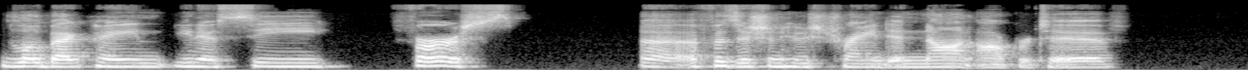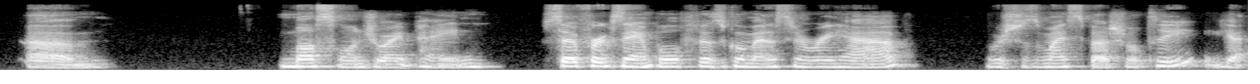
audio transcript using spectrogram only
low back pain, you know, see first uh, a physician who's trained in non-operative um, muscle and joint pain. So, for example, physical medicine rehab, which is my specialty. Yeah,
